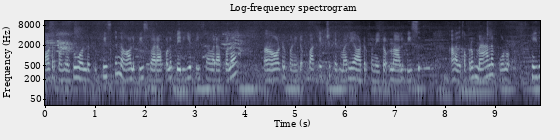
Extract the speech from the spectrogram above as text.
ஆர்டர் பண்ணோம். டூ ஹண்ட்ரட் ருபீஸ்க்கு நாலு பீஸ் வரா போல் பெரிய பீஸாக வரா போல் ஆர்டர் பண்ணிட்டோம். பக்கெட் சிக்கன் மாதிரி ஆர்டர் பண்ணிட்டோம். நாலு பீஸு அதுக்கப்புறம் மேலே போனோம். இது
